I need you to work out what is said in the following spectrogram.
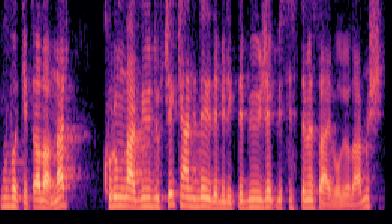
bu paketi alanlar kurumlar büyüdükçe kendileriyle birlikte büyüyecek bir sisteme sahip oluyorlarmış.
